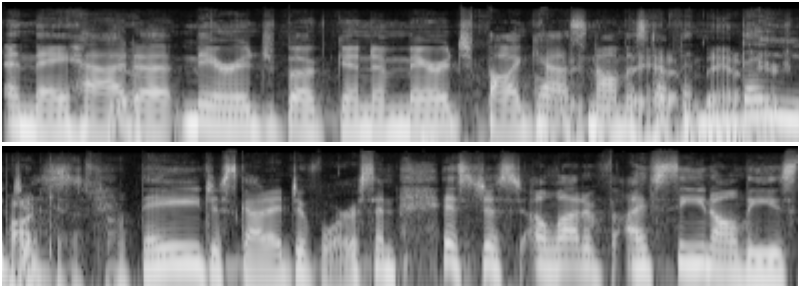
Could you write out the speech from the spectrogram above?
And they had Yeah. a marriage book and a marriage podcast didn't and all this stuff a- and they had a marriage just podcast, huh? they just got a divorce. And it's just a lot of i've seen all these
